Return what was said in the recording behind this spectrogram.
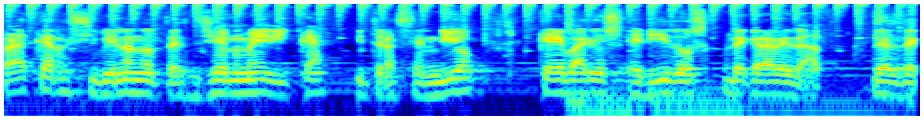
para que recibieran atención médica y trascendió que hay varios heridos de gravedad. Desde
